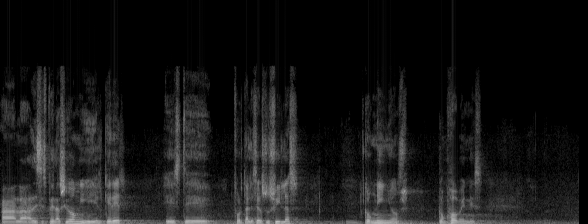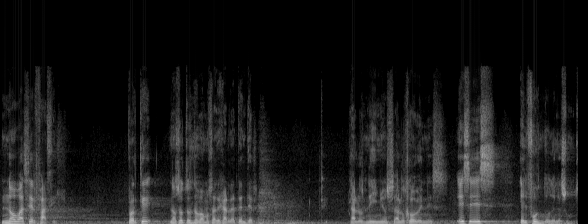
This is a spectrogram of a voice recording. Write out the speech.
a la desesperación y el querer este, fortalecer sus filas con niños, con jóvenes no va a ser fácil, porque nosotros no vamos a dejar de atender a los niños, a los jóvenes. Ese es el fondo del asunto.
